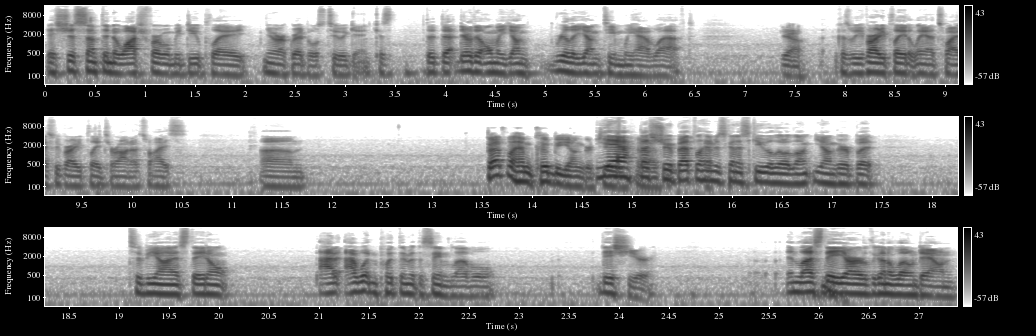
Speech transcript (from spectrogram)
It's just something to watch for when we do play New York Red Bulls 2 again because they're the only young, really young team we have left. Yeah. Because we've already played Atlanta twice, we've already played Toronto twice. Um, Bethlehem could be younger too. yeah, that's Uh, true. Bethlehem is going to skew a little long, younger, but to be honest, they don't. I, I wouldn't put them at the same level this year, unless they are going to loan down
